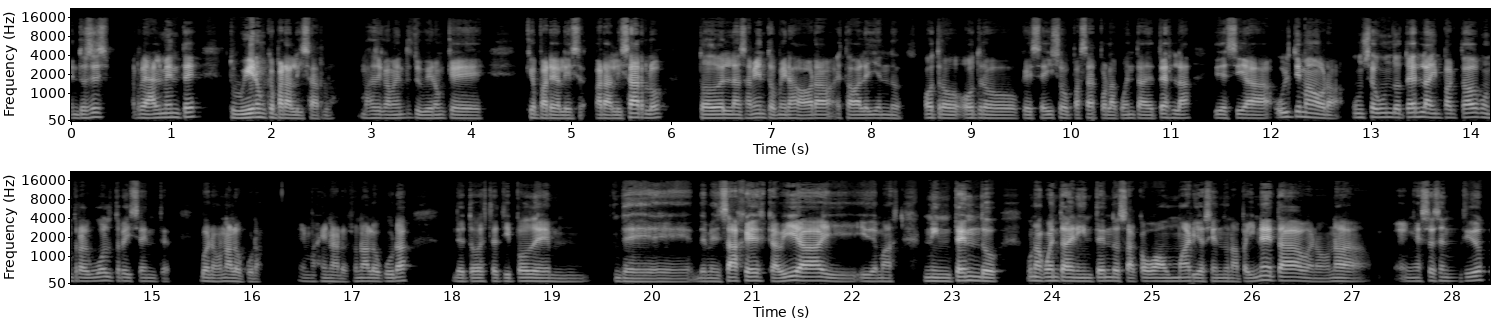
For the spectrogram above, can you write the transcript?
Entonces, realmente tuvieron que paralizarlo. Básicamente tuvieron que, que paralizarlo todo el lanzamiento. Mira, ahora estaba leyendo otro, otro que se hizo pasar por la cuenta de Tesla y decía, última hora, un segundo Tesla impactado contra el World Trade Center. Bueno, una locura, imaginaros, una locura de todo este tipo de, mm, de, mensajes que había y, demás. Nintendo, una cuenta de Nintendo sacó a un Mario haciendo una peineta, bueno, nada, en ese sentido.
